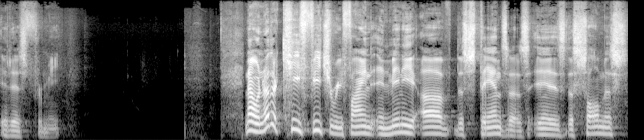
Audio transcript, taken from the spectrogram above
it is for me. Now, another key feature we find in many of the stanzas is the psalmist's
